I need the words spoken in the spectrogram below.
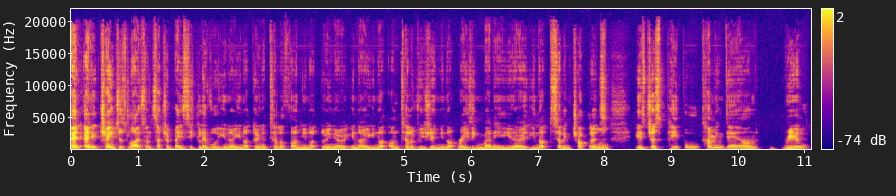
and and it changes lives on such a basic level. You know, you're not doing a telethon, you're not doing a, you know, you're not on television, you're not raising money, you know, you're not selling chocolates. Mm. It's just people coming down real,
